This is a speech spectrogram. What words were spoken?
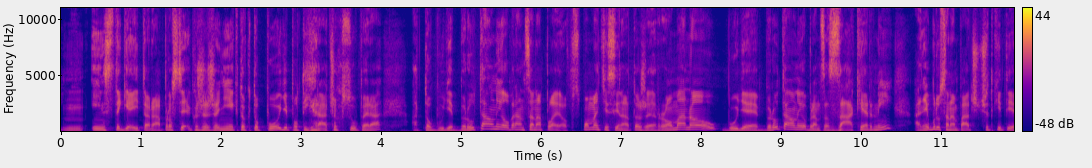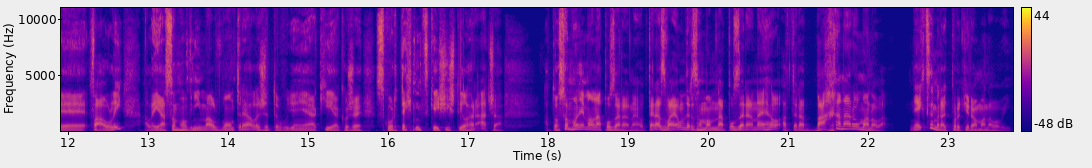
mm, instigatora, proste akože, že niekto, kto pôjde po tých hráčoch súpera a to bude brutálny obranca na playoff. Spomente si na to, že Romanov bude brutálny obranca zákerný a nebudú sa nám páčiť všetky tie fauly, ale ja som ho vnímal v Montreale, že to bude nejaký akože skôr technickejší štýl hráča. A to som ho nemal napozeraného. Teraz v Islanders ho mám napozeraného a teda bacha na Romanova. Nechcem hrať proti Romanovi.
